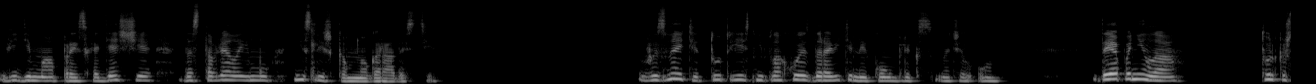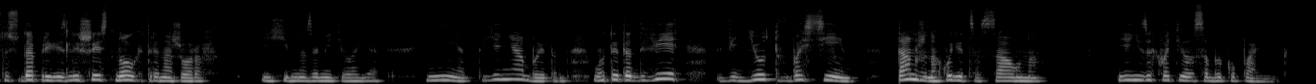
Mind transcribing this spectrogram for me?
Видимо, происходящее доставляло ему не слишком много радости. «Вы знаете, тут есть неплохой оздоровительный комплекс», — начал он. «Да я поняла. Только что сюда привезли шесть новых тренажеров», — ехидно заметила я. Нет, я не об этом. Вот эта дверь ведет в бассейн. Там же находится сауна. Я не захватила с собой купальник.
